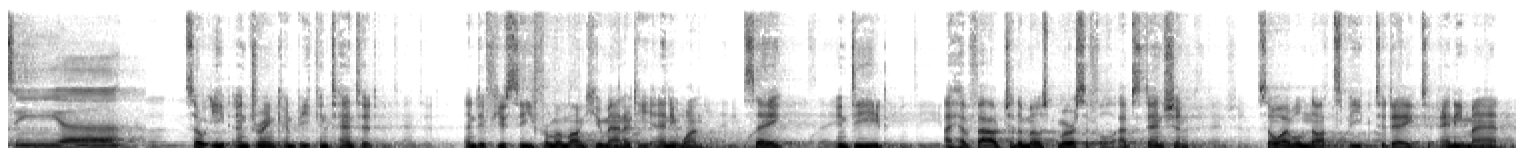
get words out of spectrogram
إنسيا So eat and drink and be contented. And if you see from among humanity anyone, say, Indeed, I have vowed to the most merciful abstention, so I will not speak today to any man.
